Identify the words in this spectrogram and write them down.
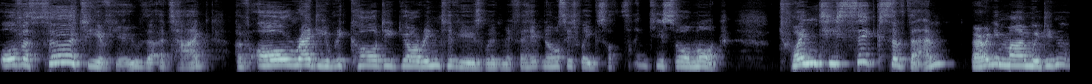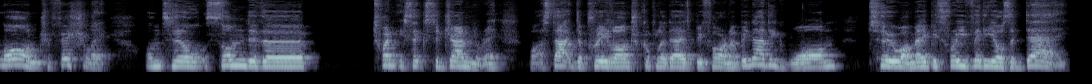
over 30 of you that are tagged have already recorded your interviews with me for Hypnosis Week. So thank you so much. 26 of them, bearing in mind we didn't launch officially until Sunday, the 26th of January, but I started the pre-launch a couple of days before, and I've been added one, two, or maybe three videos a day,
